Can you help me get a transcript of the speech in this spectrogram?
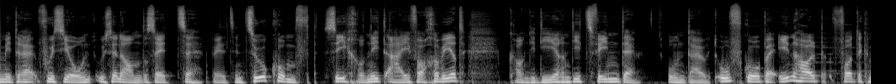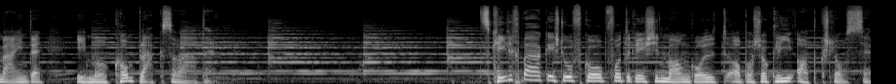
mit einer Fusion auseinandersetzen, weil es in Zukunft sicher nicht einfacher wird, Kandidierende zu finden und auch die Aufgaben innerhalb der Gemeinde immer komplexer werden. Das Kirchberg ist die Aufgabe von der Christine Mangold aber schon gleich abgeschlossen.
